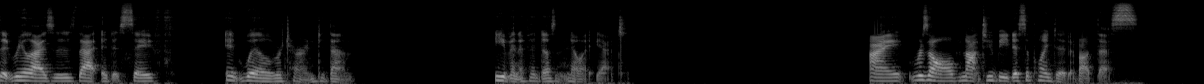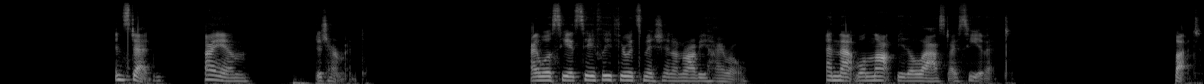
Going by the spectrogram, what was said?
it realizes that it is safe, it will return to them, even if it doesn't know it yet. I resolve not to be disappointed about this. Instead, I am determined. I will see it safely through its mission on Ravi Hyral, and that will not be the last I see of it. But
